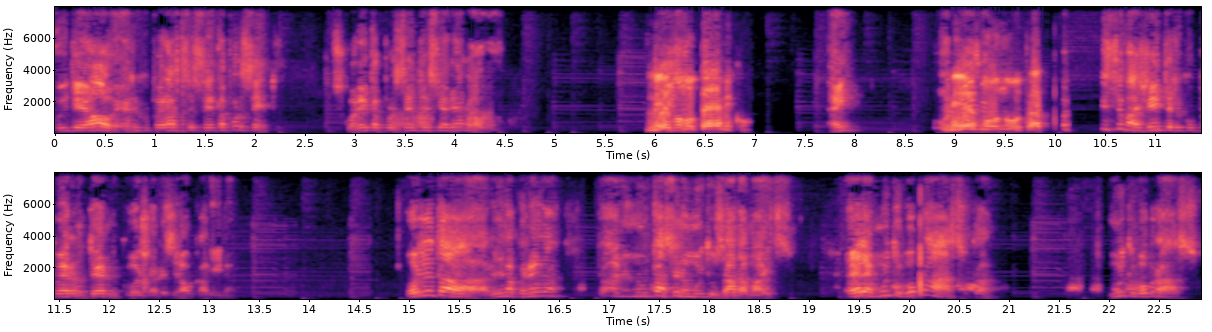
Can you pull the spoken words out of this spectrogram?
o ideal é recuperar 60%. Os 40% é ser areia nova. Mesmo no térmico? Hein? O Mesmo térmico, no tratamento. Pouquíssima gente recupera no térmico hoje a resina alcalina. Hoje tá, a resina correta tá, não está sendo muito usada mais. Ela é muito boa para aço, tá? Muito boa para aço.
